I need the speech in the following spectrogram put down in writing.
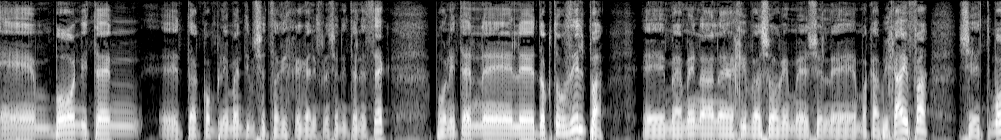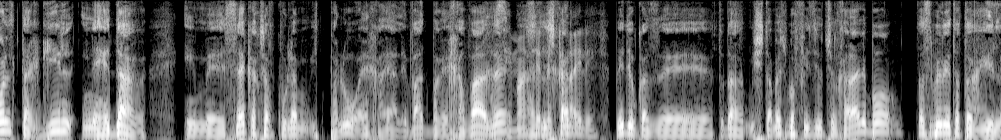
אה, בואו ניתן את הקומפלימנטים שצריך רגע לפני שניתן לסק. בואו ניתן אה, לדוקטור זילפה, אה, מאמן הנייחים והשוערים אה, של מכבי חיפה, שאתמול תרגיל נהדר עם סק. עכשיו כולם התפלאו איך היה לבד ברחבה. הזה. חסימה של יש כאן- חלילי. בדיוק, אז אתה יודע, משתמש בפיזיות של חלילי. בוא, תסביר לי את התרגיל,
